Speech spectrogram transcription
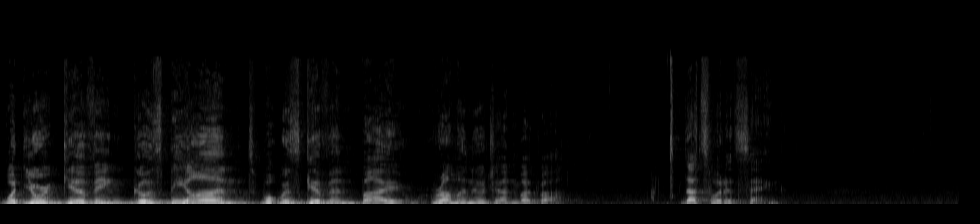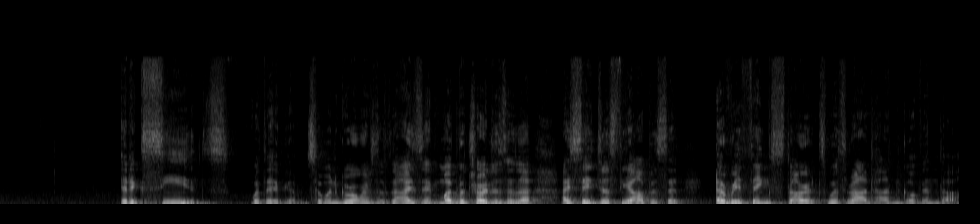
what you're giving goes beyond what was given by Ramanuja and Madhva. That's what it's saying. It exceeds what they've given. So when Guru Maharaj says, I say, Madhvacharya says I say just the opposite. Everything starts with Radha and Govinda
